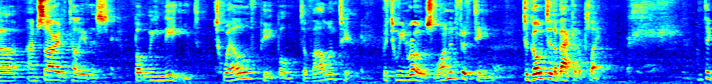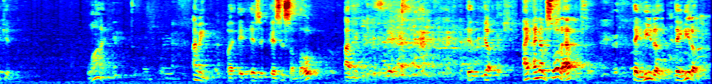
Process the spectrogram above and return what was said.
uh, I'm sorry to tell you this, but we need 12 people to volunteer between rows 1 and 15 to go to the back of the plane. I'm thinking, why? I mean, uh, is, is this a boat? I mean, it, you know, I, I never saw that before. They need a, they need a,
